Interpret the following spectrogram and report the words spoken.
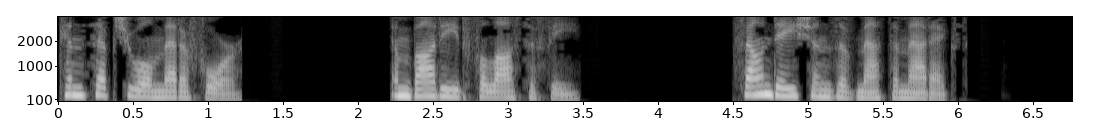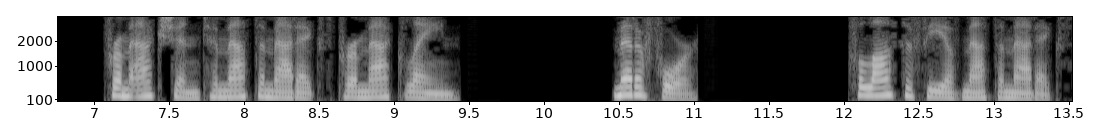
Conceptual metaphor Embodied philosophy Foundations of mathematics From action to mathematics per Mac Lane Metaphor Philosophy of mathematics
